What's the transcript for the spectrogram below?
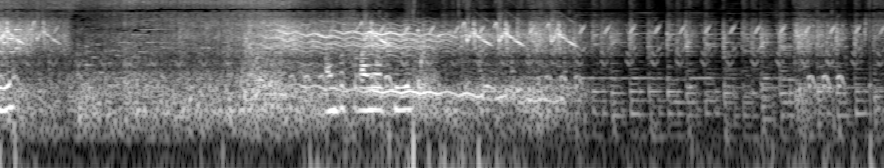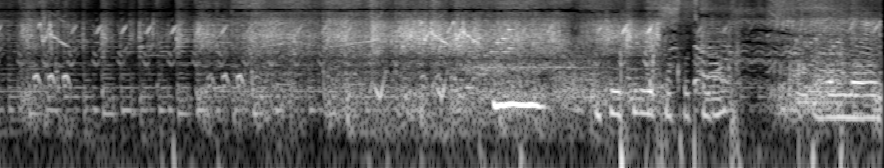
Einfach drei HP. Okay, ich spiele jetzt mal kurz wieder. Aber lol.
